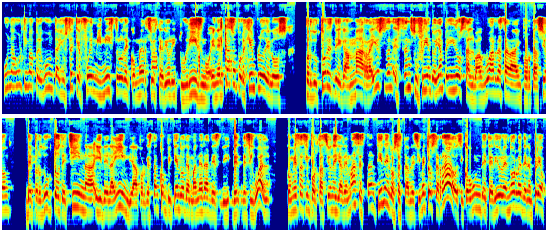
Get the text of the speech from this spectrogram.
Una última pregunta, y usted que fue ministro de Comercio Exterior y Turismo, en el caso, por ejemplo, de los productores de gamarra, ellos están, sufriendo y han pedido salvaguardas a la importación de productos de China y de la India, porque están compitiendo de manera desigual con esas importaciones y además están, tienen los establecimientos cerrados y con un deterioro enorme del empleo.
